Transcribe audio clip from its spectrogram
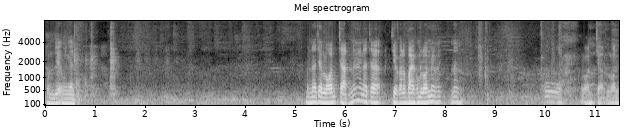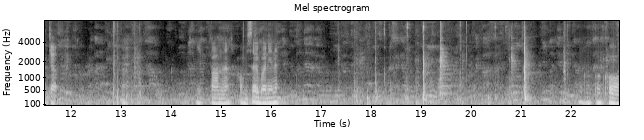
คนเยอะเหมือนกัน มันน่าจะร้อนจัดนะน่าจะเกี่ยวกับระบายความร้อนไม่ค่อยนั่น โอ้ ร้อนจัด ร้อนจัด อะนี่ปาล์มนะคอมเพรสเซอร์เบอร์นี้นะประคอง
